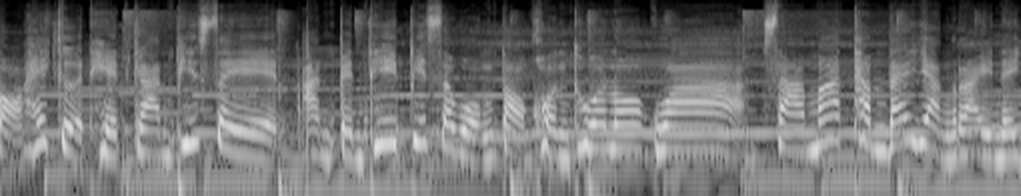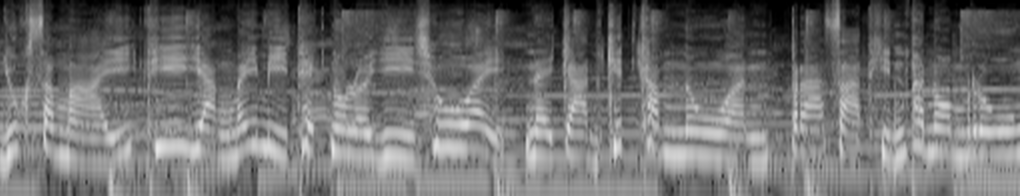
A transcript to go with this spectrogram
ก่อให้เกิดเหตุการณ์พิเศษ อันเป็นที่พิศวงต่อคนทั่วโลกว่า สามารถทำได้อย่างไรในยุคสมัยที่ยังไม่มีเทคโนโลยีช่วย ในการคิดคำนวณ ปราสาทหินพนมรุง้ง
